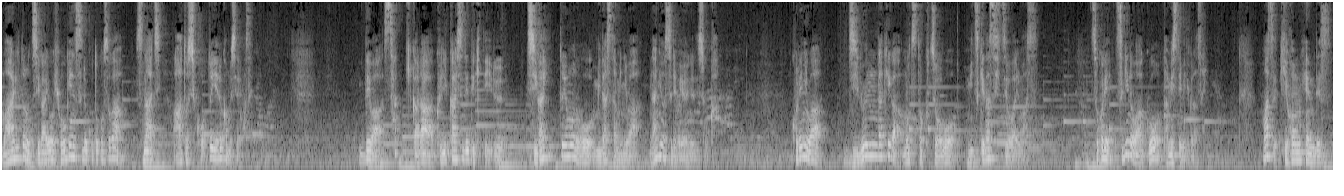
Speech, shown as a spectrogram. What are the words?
周りとの違いを表現することこそがすなわちアート思考と言えるかもしれません。ではさっきから繰り返し出てきている違いというものを生み出すためには何をすればよいのでしょうか？これには自分だけが持つ特徴を見つけ出す必要があります。そこで次のワークを試してみてください。まず基本編です。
